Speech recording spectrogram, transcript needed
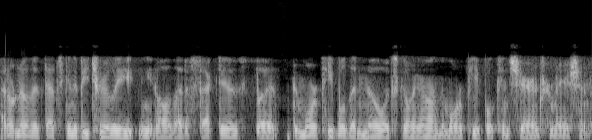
I don't know that that's going to be truly you know all that effective, but the more people that know what's going on, the more people can share information.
